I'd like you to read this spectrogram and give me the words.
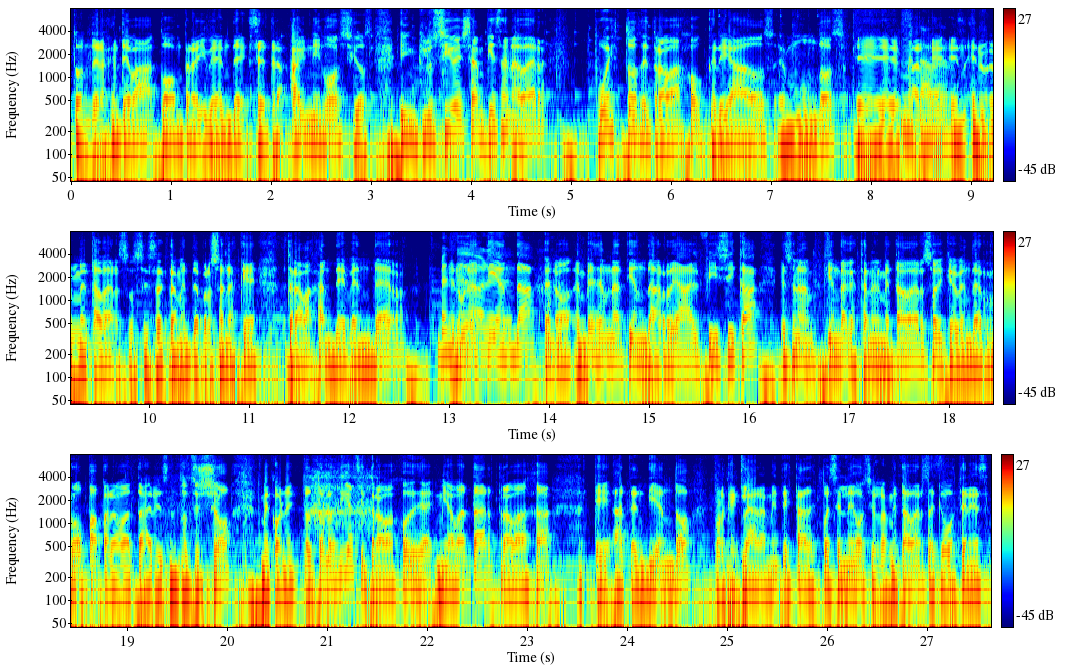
donde la gente va, compra y vende, etcétera. Hay negocios, inclusive ya empiezan a ver puestos de trabajo creados en mundos eh, Metaversos. en, en- en metaversos, exactamente. Personas que trabajan de vender en una Vendedores. tienda, pero en vez de una tienda real, física, es una tienda que está en el metaverso y que vende ropa para avatares. Entonces yo me conecto todos los días y trabajo desde ahí. mi avatar, trabaja eh, atendiendo, porque claramente está después el negocio en los metaversos que vos tenés,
